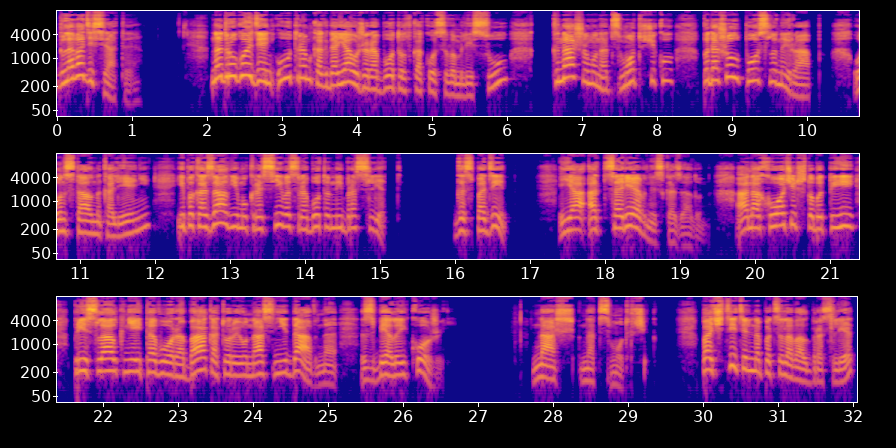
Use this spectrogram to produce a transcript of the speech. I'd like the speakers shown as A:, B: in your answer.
A: Глава десятая. На другой день утром, когда я уже работал в кокосовом лесу, к нашему надсмотрщику подошел посланный раб. Он стал на колени и показал ему красиво сработанный браслет. «Господин, я от царевны», — сказал он. «Она хочет, чтобы ты прислал к ней того раба, который у нас недавно, с белой кожей». Наш надсмотрщик почтительно поцеловал браслет,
